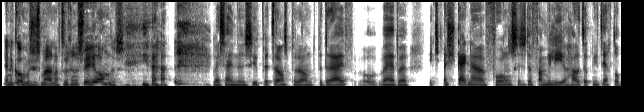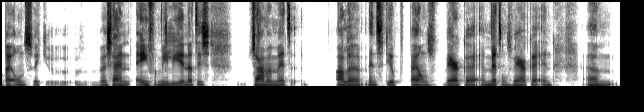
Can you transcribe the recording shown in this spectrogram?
En dan komen ze maandag terug en dat is weer heel anders. Ja, wij zijn een super transparant bedrijf. We hebben, weet je, als je kijkt naar, voor ons is de familie houdt ook niet echt op bij ons. Weet je, we zijn één familie en dat is samen met alle mensen die ook bij ons werken en met ons werken. En um,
